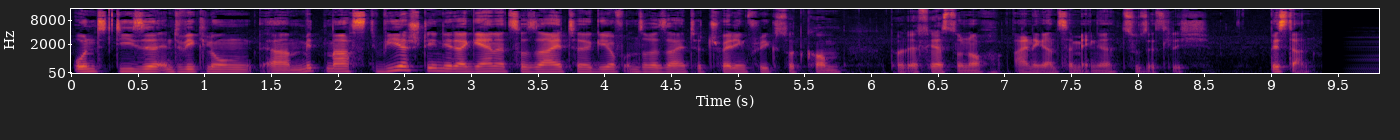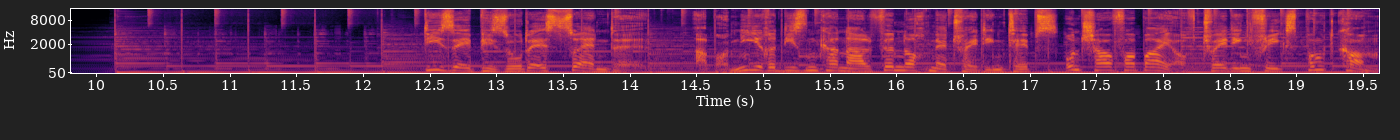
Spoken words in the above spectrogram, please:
und diese Entwicklung äh, mitmachst. Wir stehen dir da gerne zur Seite. Geh auf unsere Seite tradingfreaks.com. Dort erfährst du noch eine ganze Menge zusätzlich. Bis dann. Diese Episode ist zu Ende. Abonniere diesen Kanal für noch mehr Trading-Tipps und schau vorbei auf tradingfreaks.com.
